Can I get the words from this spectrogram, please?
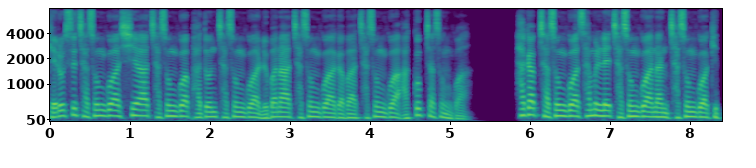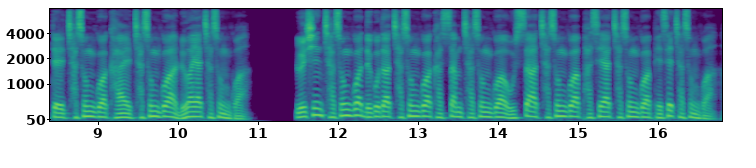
게로스 자손과 시아 자손과 바돈 자손과 르바나 자손과 아가바 자손과 아굽 자손과 하갑 자손과 사물레 자손과 아난 자손과 깃델 자손과 가엘 자손과 르아야 자손과 르신 자손과 느고다 자손과 갓삼 자손과 우사 자손과 바세아 자손과 베세 자손과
